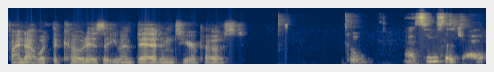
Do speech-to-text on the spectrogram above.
find out what the code is that you embed into your post Cool. That seems legit.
